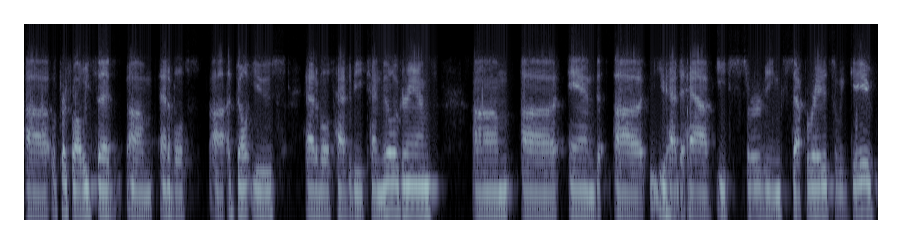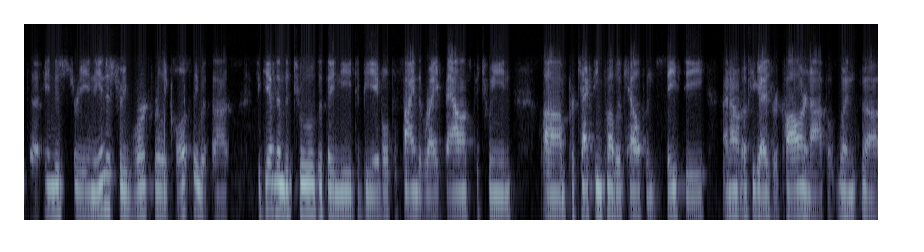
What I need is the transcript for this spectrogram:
Uh, well, first of all, we said um, edibles, uh, adult use edibles had to be 10 milligrams um, uh, and uh, you had to have each serving separated. So we gave the industry, and the industry worked really closely with us to give them the tools that they need to be able to find the right balance between um, protecting public health and safety. And I don't know if you guys recall or not, but when uh,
